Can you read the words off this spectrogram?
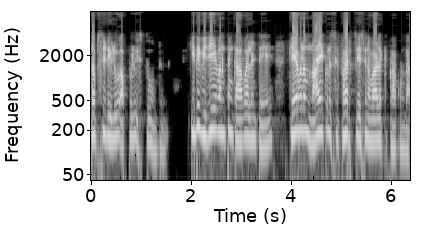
సబ్సిడీలు అప్పులు ఇస్తూ ఉంటుంది. ఇది విజయవంతం కావాలంటే కేవలం నాయకులు సిఫార్సు చేసిన వాళ్ళకి కాకుండా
